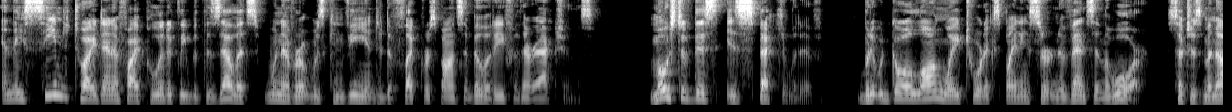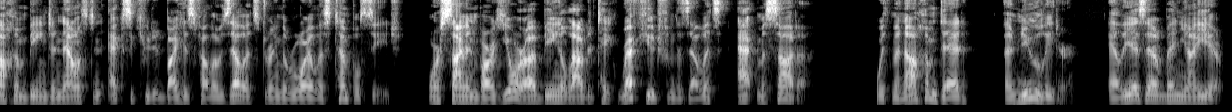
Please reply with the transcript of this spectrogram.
and they seemed to identify politically with the Zealots whenever it was convenient to deflect responsibility for their actions. Most of this is speculative, but it would go a long way toward explaining certain events in the war, such as Menachem being denounced and executed by his fellow Zealots during the Royalist temple siege, or Simon Bar Giorah being allowed to take refuge from the Zealots at Masada. With Menachem dead, a new leader, Eliezer ben Yair,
